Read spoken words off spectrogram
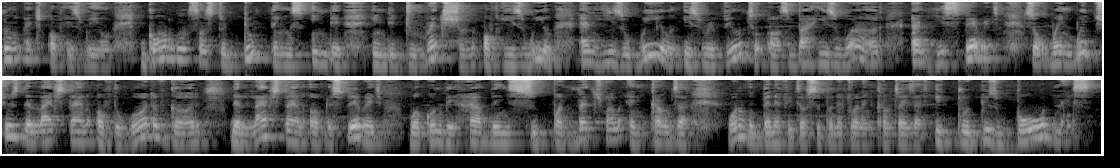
knowledge of His will. God wants us to do things in the in the direction of His will, and His will is revealed to us by His Word and His Spirit. So when we choose the lifestyle of the Word of God, the lifestyle of the Spirit, we're going to be having supernatural encounter. One of the benefits of supernatural encounter is that it produces boldness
